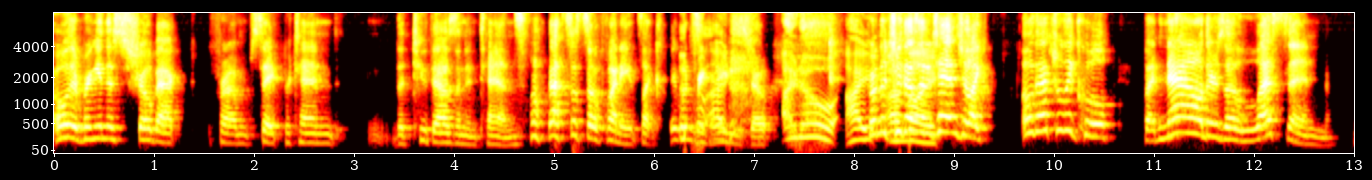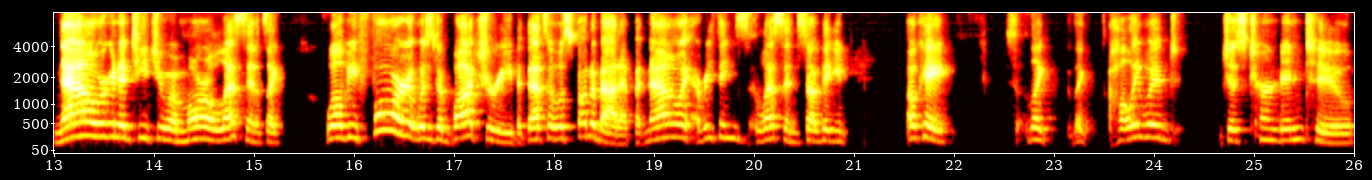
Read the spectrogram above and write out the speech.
oh they're bringing this show back from say pretend the 2010s. that's what's so funny. It's like wouldn't It's bring an 80s show I know I from the I'm like, 2010s. you're like, oh that's really cool, but now there's a lesson. Now we're gonna teach you a moral lesson. It's like well, before it was debauchery, but that's what was fun about it. But now everything's lesson. So I'm thinking, okay, so like like Hollywood just turned into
